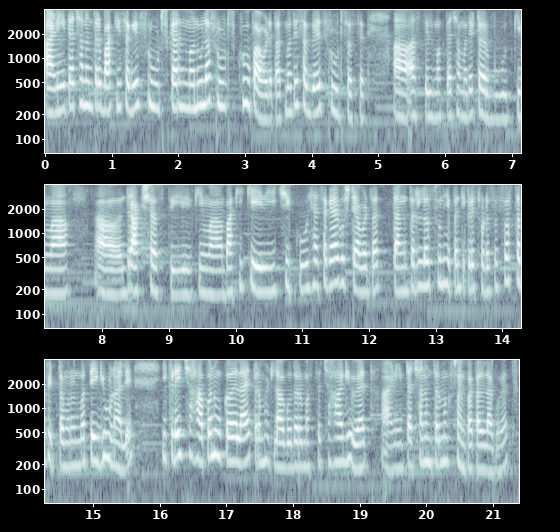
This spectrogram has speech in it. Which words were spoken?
आणि त्याच्यानंतर बाकी सगळे फ्रूट्स कारण मनूला फ्रूट्स खूप आवडतात. मग ते सगळेच फ्रूट्स असतात. असतील मग त्याच्यामध्ये टरबूज किंवा द्राक्ष असतील किंवा बाकी केळी चिकू ह्या सगळ्या गोष्टी आवडतात. त्यानंतर लसूण हे पण तिकडे थोडंसं स्वस्त भेटतं म्हणून मग ते घेऊन आले. इकडे चहा पण उकळला आहे तर म्हटलं अगोदर मस्त चहा घेऊयात आणि त्याच्यानंतर मग स्वयंपाकाला लागूयात.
